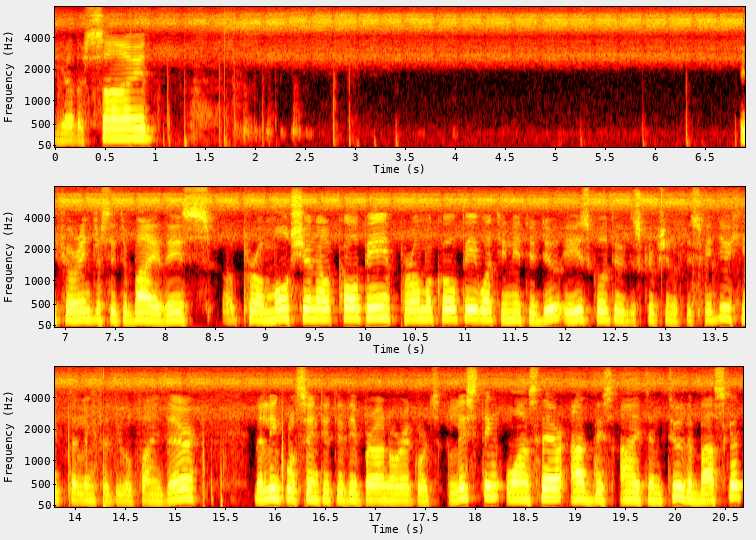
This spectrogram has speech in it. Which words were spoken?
the other side if you're interested to buy this uh, promotional copy promo copy what you need to do is go to the description of this video hit the link that you will find there. The link will send you to the Yperano Records listing. Once there add this item to the basket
